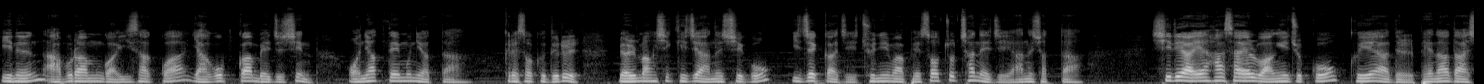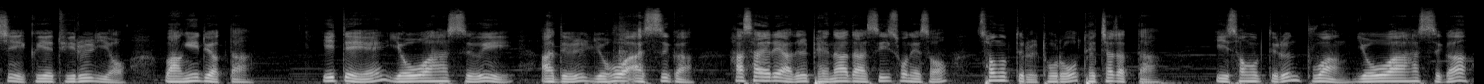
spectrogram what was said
이는 아브라함과 이삭과 야곱과 맺으신 언약 때문이었다. 그래서 그들을 멸망시키지 않으시고 이제까지 주님 앞에서 쫓아내지 않으셨다. 시리아의 하사엘 왕이 죽고 그의 아들 베나다시 그의 뒤를 이어 왕이 되었다. 이때에 여호아하스의 아들 여호아스가 하사엘의 아들 베나다스의 손에서 성읍들을 도로 되찾았다. 이 성읍들은 부왕 여호아하스가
